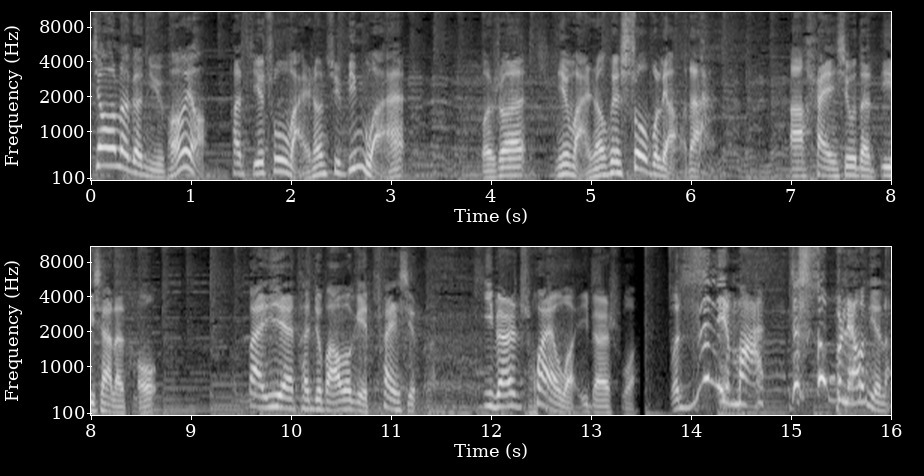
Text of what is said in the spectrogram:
交了个女朋友，他提出晚上去宾馆，我说你晚上会受不了的，他害羞的低下了头。半夜他就把我给踹醒了，一边踹我一边说：“我日你妈，这受不了你了，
